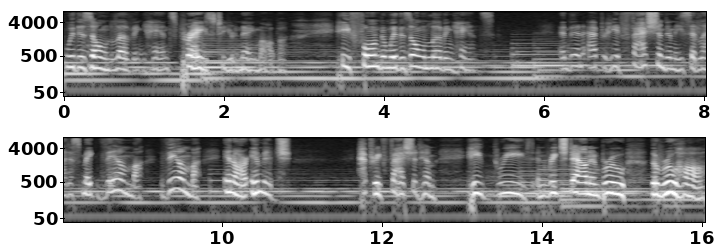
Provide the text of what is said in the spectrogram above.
with his own loving hands. Praise to your name, Abba. He formed them with his own loving hands. And then after he had fashioned them, he said, Let us make them, them in our image. After he'd fashioned him, he breathed and reached down and blew the Ruach,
